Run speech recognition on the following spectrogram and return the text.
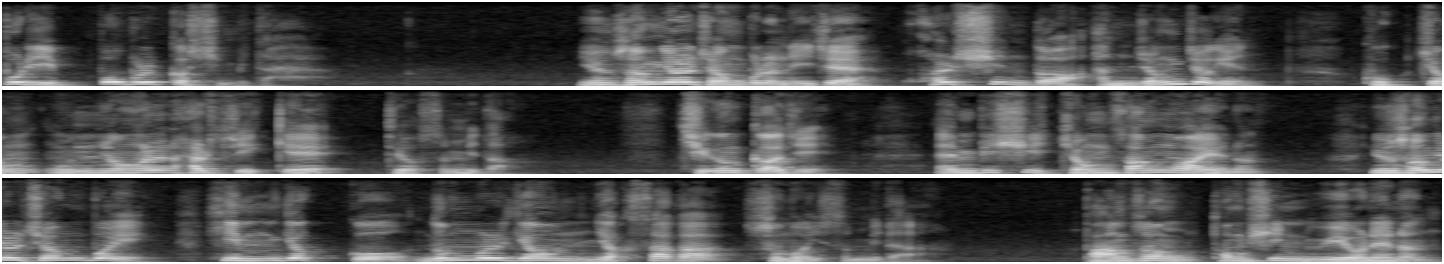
뿌리 뽑을 것입니다. 윤석열 정부는 이제 훨씬 더 안정적인 국정 운영을 할 수 있게 되었습니다. 지금까지 MBC 정상화에는 윤석열 정부의 힘겹고 눈물겨운 역사가 숨어 있습니다. 방송통신위원회는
